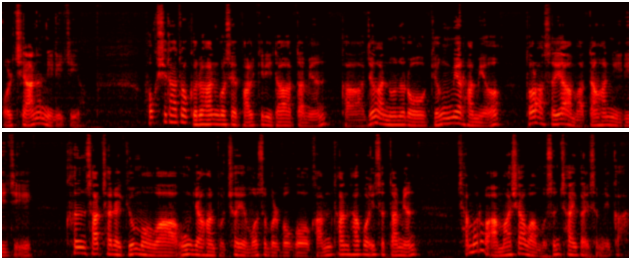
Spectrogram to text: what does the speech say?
옳지 않은 일이지요. 혹시라도 그러한 곳에 발길이 닿았다면 가정한 눈으로 경멸하며 돌아서야 마땅한 일이지 큰 사찰의 규모와 웅장한 부처의 모습을 보고 감탄하고 있었다면 참으로 아마샤와 무슨 차이가 있습니까?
